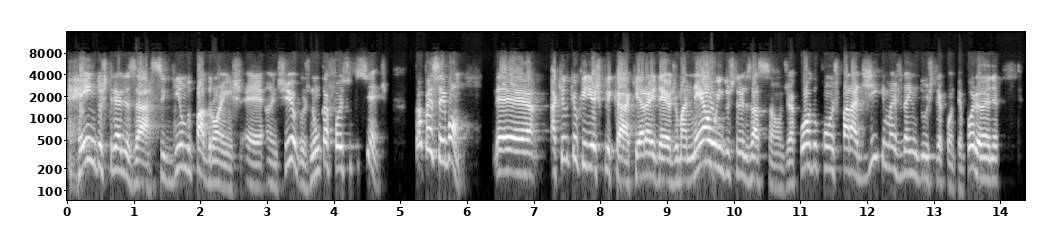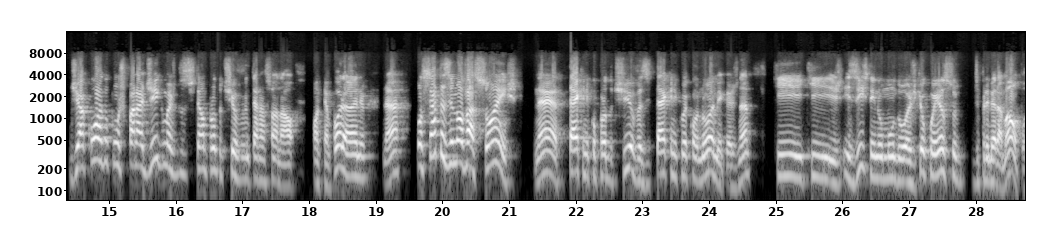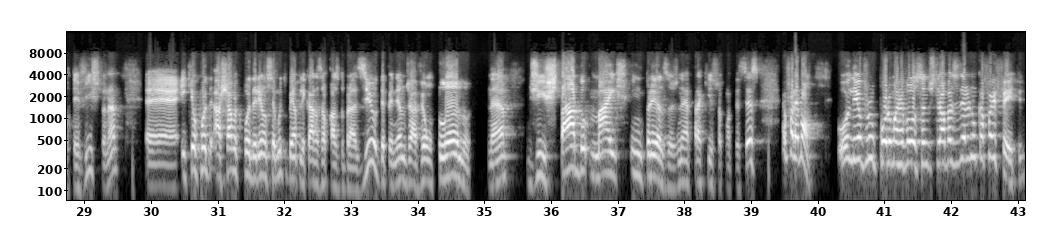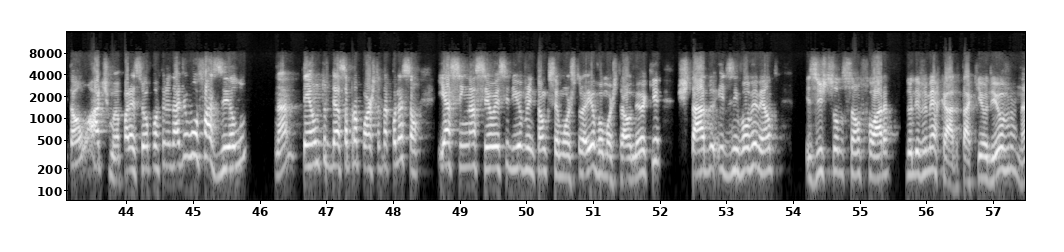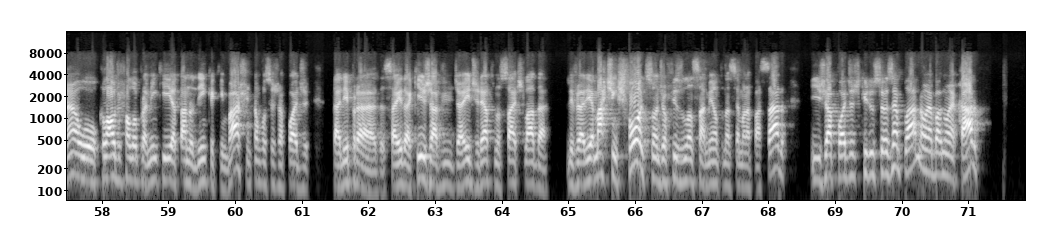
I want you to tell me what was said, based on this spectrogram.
reindustrializar seguindo padrões é, antigos nunca foi suficiente. Então eu pensei, bom, é, aquilo que eu queria explicar, que era a ideia de uma neo-industrialização, de acordo com os paradigmas da indústria contemporânea, de acordo com os paradigmas do sistema produtivo internacional contemporâneo, né, com certas inovações né, técnico-produtivas e técnico-econômicas, né, que, que, existem no mundo hoje, que eu conheço de primeira mão, por ter visto, né? É, e que eu achava que poderiam ser muito bem aplicadas ao caso do Brasil, dependendo de haver um plano né, de Estado mais empresas, né, para que isso acontecesse. Eu falei, bom, o livro por uma revolução industrial brasileira nunca foi feito, então ótimo, apareceu a oportunidade, eu vou fazê-lo, né, dentro dessa proposta da coleção. E assim nasceu esse livro, então que você mostrou aí, eu vou mostrar o meu aqui, Estado e Desenvolvimento. Existe solução fora do livre mercado. Está aqui o livro, né? O Cláudio falou para mim que ia estar tá no link aqui embaixo, então você já pode dali para sair daqui, já, já ir direto no site lá da Livraria Martins Fontes, onde eu fiz o lançamento na semana passada, e já pode adquirir o seu exemplar, não é, não é caro,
